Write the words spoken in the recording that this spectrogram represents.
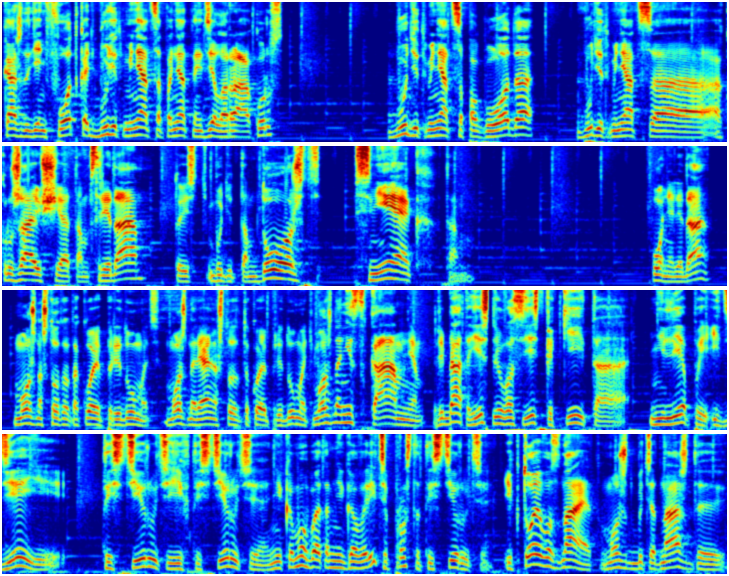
Каждый день фоткать. Будет меняться, понятное дело, ракурс. Будет меняться погода. Будет меняться окружающая там среда. То есть будет там дождь, снег, там. Поняли, да? можно что-то такое придумать. Можно реально что-то такое придумать. Можно не с камнем. Ребята, если у вас есть какие-то нелепые идеи, тестируйте их, тестируйте. Никому об этом не говорите, просто тестируйте. И кто его знает, может быть однажды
